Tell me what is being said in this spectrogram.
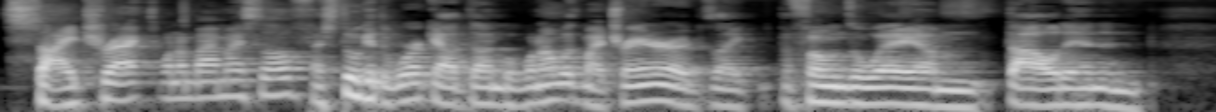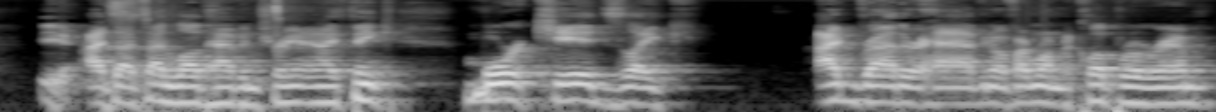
sidetracked when I'm by myself. I still get the workout done, but when I'm with my trainer, it's like the phone's away, I'm dialed in, and yeah, I, I, I love having training. And I think more kids like I'd rather have, you know, if I'm running a club program,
